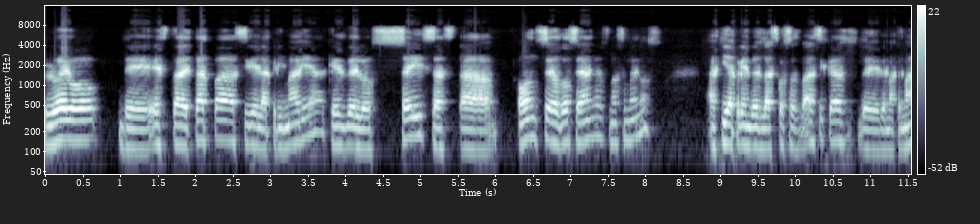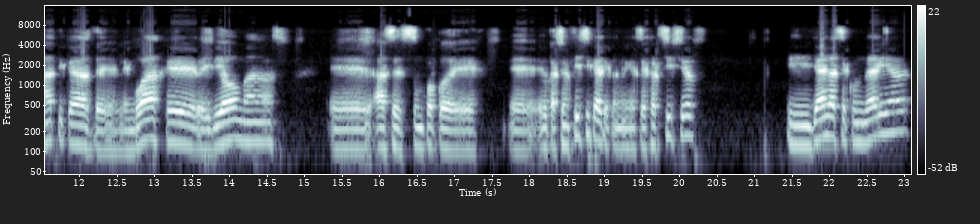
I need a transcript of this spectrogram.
Luego de esta etapa sigue la primaria, que es de los 6 hasta 11 o 12 años más o menos. Aquí aprendes las cosas básicas de, matemáticas, de lenguaje, de idiomas, eh, haces un poco de eh, educación física, que también es ejercicios. Y ya en la secundaria,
